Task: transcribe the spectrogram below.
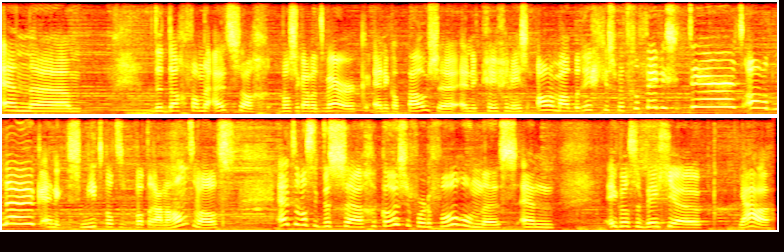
En ehm, de dag van de uitslag was ik aan het werk en ik had pauze. En ik kreeg ineens allemaal berichtjes met gefeliciteerd, oh wat leuk. En ik wist niet wat, wat er aan de hand was. En toen was ik dus uh, gekozen voor de voorrondes. En ik was een beetje, ja,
